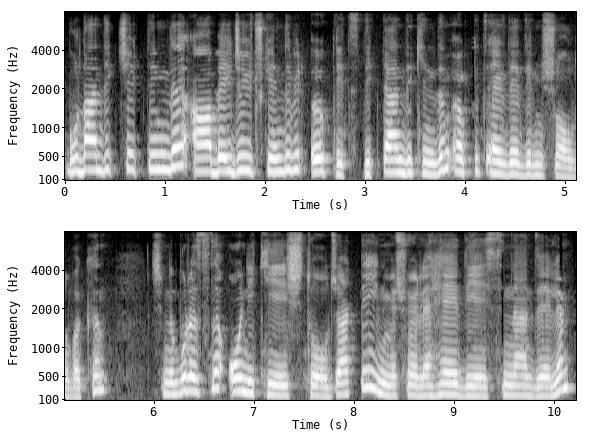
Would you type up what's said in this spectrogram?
Buradan dik çektiğimde ABC üçgeninde bir öklit. Dikten dikindim. Öklit elde edilmiş oldu bakın. Şimdi burası 12'ye eşit olacak değil mi? Şöyle H diye isimlendirelim.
